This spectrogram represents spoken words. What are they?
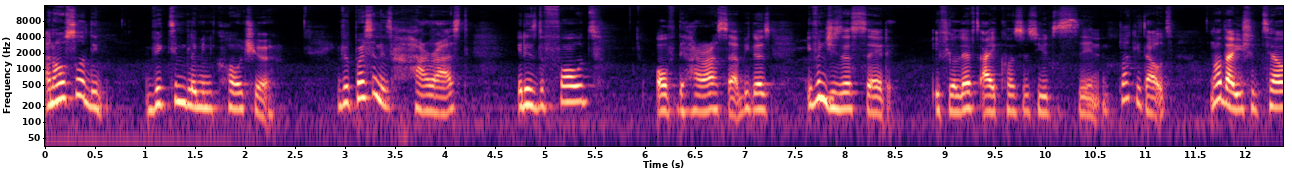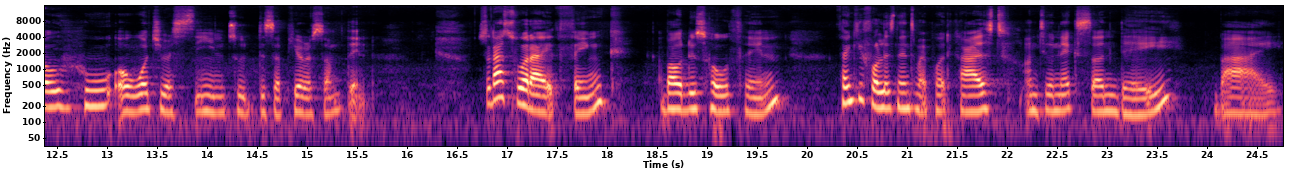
and also the victim blaming culture. If a person is harassed, it is the fault of the harasser because even Jesus said, if your left eye causes you to sin, pluck it out. Not that you should tell who or what you're seeing to disappear or something. So that's what I think about this whole thing. Thank you for listening to my podcast. Until next Sunday, bye.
